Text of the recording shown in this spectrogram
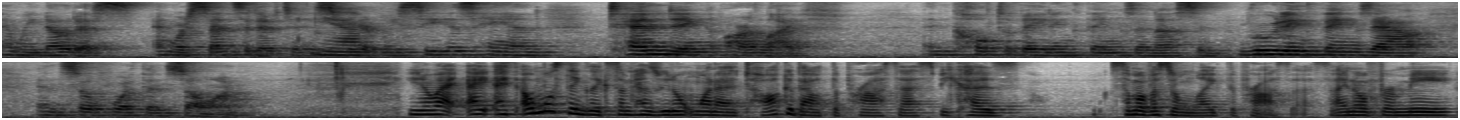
and we notice and we're sensitive to his yeah. spirit, we see his hand tending our life and cultivating things in us and rooting things out and so forth and so on. You know, I, I almost think like sometimes we don't want to talk about the process because some of us don't like the process. I know for me,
